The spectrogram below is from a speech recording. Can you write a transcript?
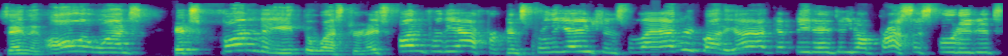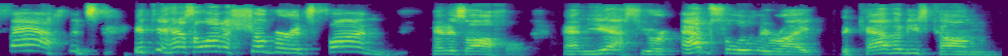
Same thing. All at once. It's fun to eat the Western. It's fun for the Africans, for the Asians, for everybody. I get to eat, you know, processed food. It's fast. It's it has a lot of sugar. It's fun and it's awful. And yes, you're absolutely right. The cavities come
